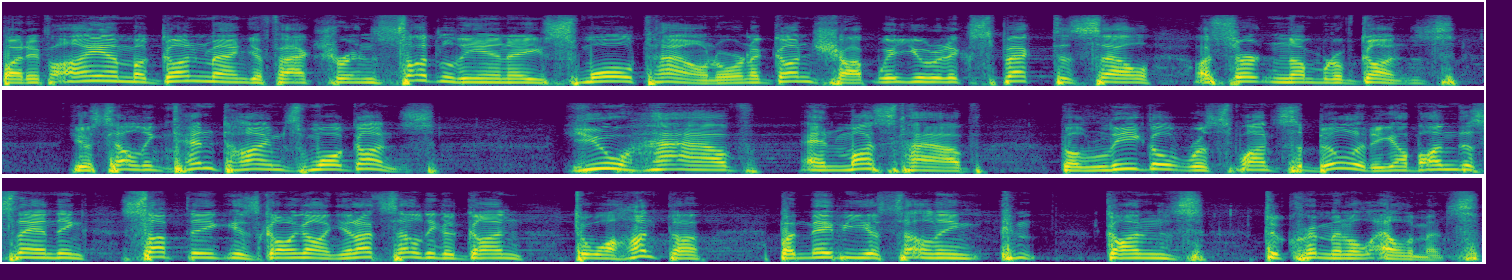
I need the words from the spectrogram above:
But if I am a gun manufacturer and suddenly in a small town or in a gun shop where you would expect to sell a certain number of guns, you're selling 10 times more guns, you have and must have the legal responsibility of understanding something is going on. You're not selling a gun to a hunter, but maybe you're selling guns to criminal elements.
